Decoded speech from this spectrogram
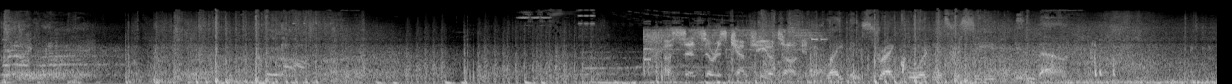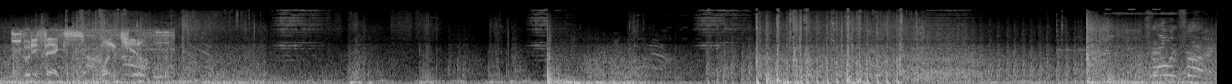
Grenade! Grenade! A sensor has captured your target. Lightning strike coordinates received inbound. Good effects. One kill. Throwing frag!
